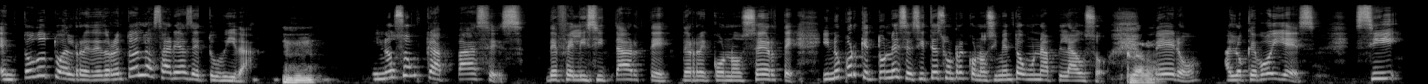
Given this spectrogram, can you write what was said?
En, todo tu alrededor, en todas las áreas de tu vida, y no son capaces de felicitarte, de reconocerte, y no porque tú necesites un reconocimiento o un aplauso, pero a lo que voy es, si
